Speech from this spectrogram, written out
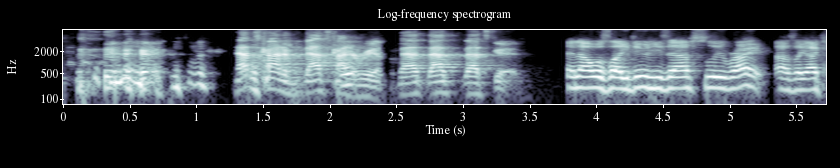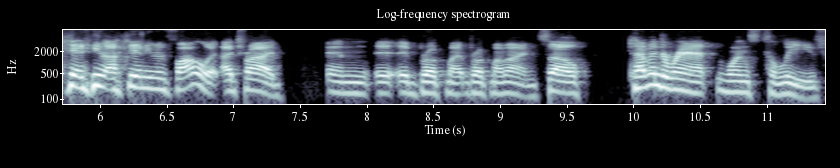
that's kind of that's kind of real. That that that's good. And I was like, dude, he's absolutely right. I was like, I can't even, I can't even follow it. I tried, and it, it broke my broke my mind. So Kevin Durant wants to leave.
